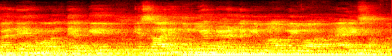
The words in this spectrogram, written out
ਪਹਿਲੇ ਹਵਾਨ ਦੇ ਅੱਗੇ ਕਿ ਸਾਰੀ ਦੁਨੀਆ ਕਹਿਣ ਲੱਗੀ, ਵਾਹ ਬਈ ਵਾਹ, ਇਹ ਹੀ ਸਭ ਕੁਝ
